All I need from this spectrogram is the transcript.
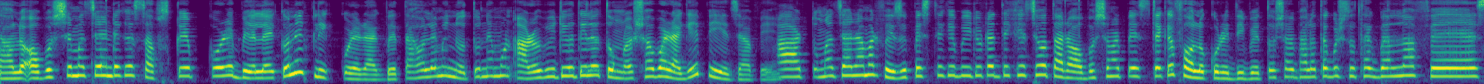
তাহলে অবশ্যই আমার চ্যানেলটাকে সাবস্ক্রাইব করে বেল আইকনে ক্লিক করে রাখবে। তাহলে আমি নতুন এমন আরও ভিডিও দিলে তোমরা সবার আগে পেয়ে যাবে। আর তোমরা যারা আমার ফেসবুক পেজ থেকে ভিডিওটা দেখেছ, তারা অবশ্যই আমার পেজটাকে ফলো করে দিবে। তো সবাই ভালো থাকবে সুস্থ থাকবে। আল্লাহ হাফেজ।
